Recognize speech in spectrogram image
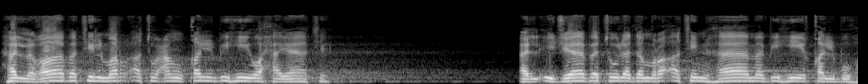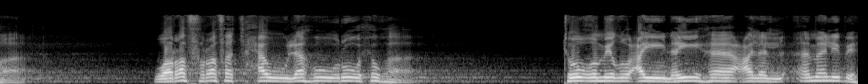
هل غابت المرأة عن قلبه وحياته؟ الإجابة لدى امرأة هام به قلبها ورفرفت حوله روحها تغمض عينيها على الأمل به.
